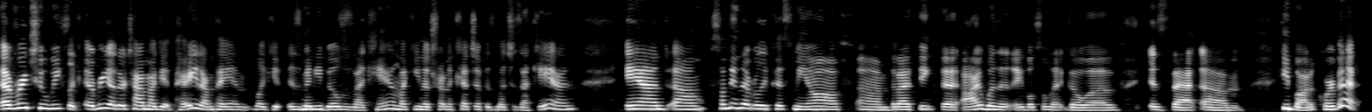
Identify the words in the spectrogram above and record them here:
every two weeks, like every other time I get paid, I'm paying like as many bills as I can, like you know, trying to catch up as much as I can. And um, something that really pissed me off um, that I think that I wasn't able to let go of is that um, he bought a Corvette.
